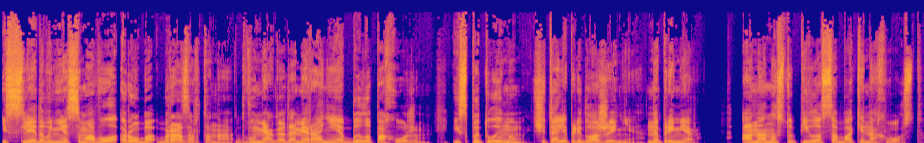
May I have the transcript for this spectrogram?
Исследование самого Роба Бразертона двумя годами ранее было похожим. Испытуемым читали предложения, например, «Она наступила собаке на хвост»,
